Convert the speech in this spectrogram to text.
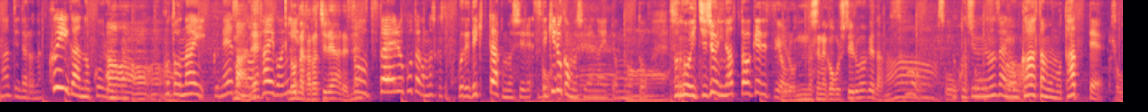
なんて言うんだろうな。悔いが残るこことないくね、その最後にどんな形であれね。そう伝えることがもしかしてここでできたかもしれ、できるかもしれないと思うとその一助になったわけですよ。いろんな背中を押しているわけだな。そう。か64歳のお母様も立って。そう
